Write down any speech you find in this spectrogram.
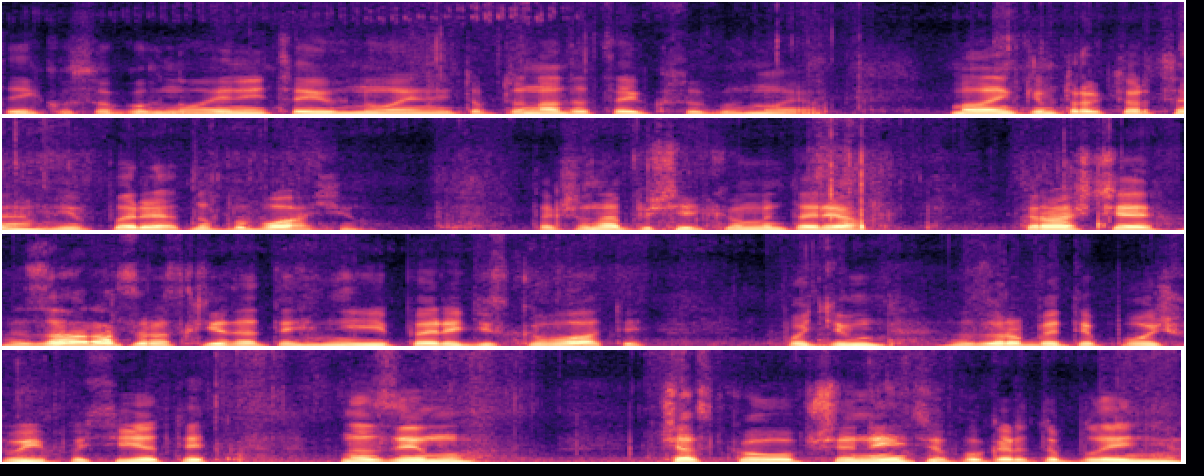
Цей кусок угноєний, цей угноєний. Тобто треба цей кусок угною. Маленьким тракторцем і вперед. Ну побачимо. Так що напишіть в коментарях. Краще зараз розкидати гній і передіскувати, потім зробити почву і посіяти на зиму частково пшеницю по картоплиню.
